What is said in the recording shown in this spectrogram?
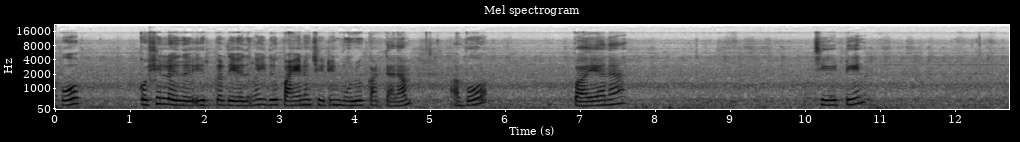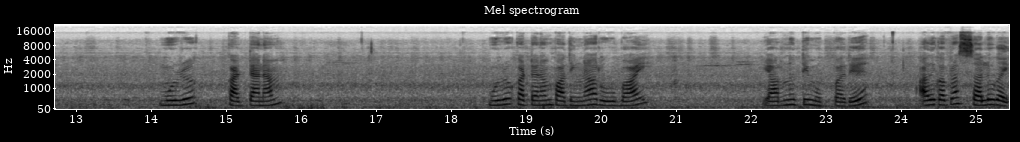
அப்போது கொஷினில் இது இருக்கிறது எதுங்க இது பயணச்சீட்டின் முழு கட்டணம். அப்போது பயண சீட்டின் முழு கட்டணம் முழு கட்டணம் பார்த்திங்கன்னா ரூபாய் இரநூத்தி முப்பது அதுக்கப்புறம் சலுகை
